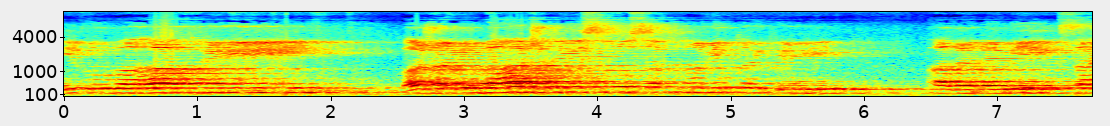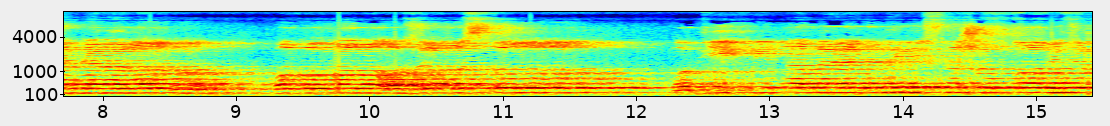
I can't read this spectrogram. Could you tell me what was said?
і був багатий. Бажав він бачити Ісуса, хто він такий, але не міг задля народу, бо був малого зросту. Побіг він наперед вивіз на шовковицю,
